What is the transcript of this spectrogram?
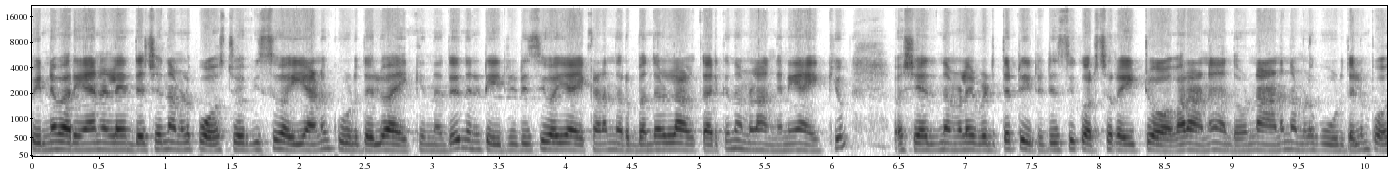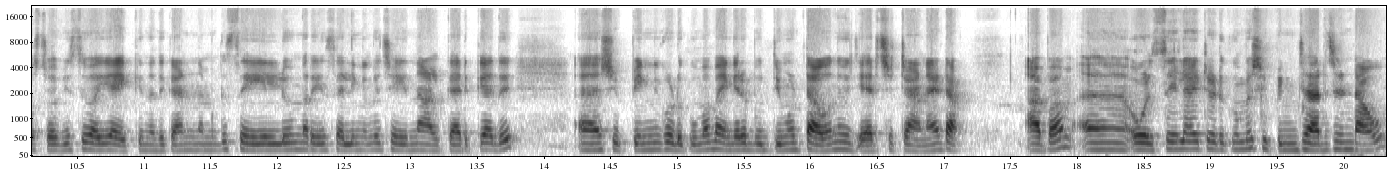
പിന്നെ പറയാനുള്ള എന്താ വെച്ചാൽ നമ്മൾ പോസ്റ്റ് ഓഫീസ് വഴിയാണ് കൂടുതലും അയക്കുന്നത്. എന്നിട്ട് ടി ടി ടി സി വഴി അയക്കണം നിർബന്ധമുള്ള ആൾക്കാർക്ക് നമ്മൾ അങ്ങനെ അയക്കും. പക്ഷേ അത് നമ്മൾ ഇവിടുത്തെ ടി ടി ടി സി കുറച്ച് റേറ്റ് ഓവറാണ് അതുകൊണ്ടാണ് നമ്മൾ കൂടുതലും പോസ്റ്റ് ഓഫീസ് വഴി അയക്കുന്നത്. കാരണം നമുക്ക് സെയിലും റീസെല്ലിംഗ് ഒക്കെ ചെയ്യുന്ന ആൾക്കാർക്ക് അത് ഷിപ്പിംഗ് കൊടുക്കുമ്പോൾ ഭയങ്കര ബുദ്ധിമുട്ടാവും എന്ന് വിചാരിച്ചിട്ടാണ് കേട്ടോ. അപ്പം ഹോൾസെയിലായിട്ട് എടുക്കുമ്പോൾ ഷിപ്പിംഗ് ചാർജ് ഉണ്ടാവും.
